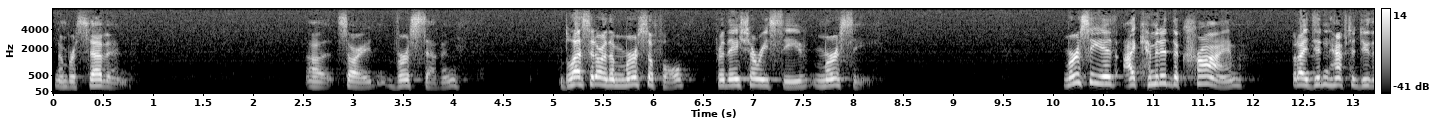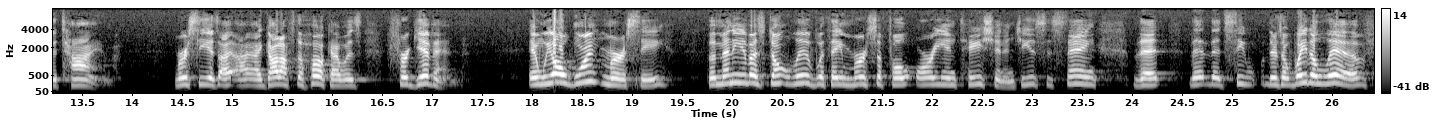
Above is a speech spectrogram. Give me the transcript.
Number seven, uh, sorry, verse seven. Blessed are the merciful, for they shall receive mercy. Mercy is, I committed the crime, but I didn't have to do the time. Mercy is, I, I got off the hook, I was forgiven. And we all want mercy, but many of us don't live with a merciful orientation. And Jesus is saying that, that, that see, there's a way to live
